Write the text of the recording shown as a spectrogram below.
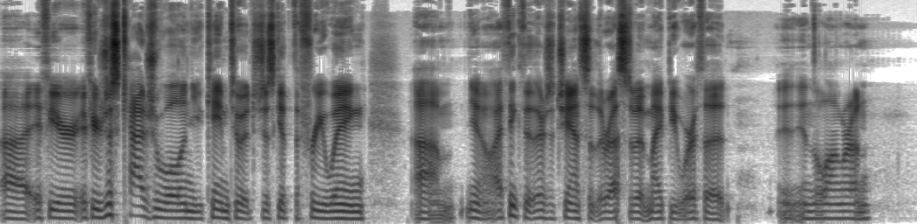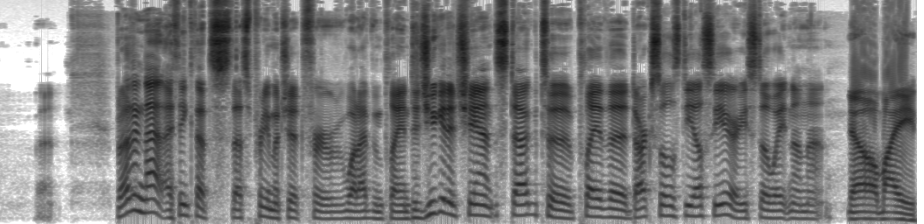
uh, if you're if you're just casual and you came to it to just get the free wing, um, you know, I think that there's a chance that the rest of it might be worth it in, in the long run. But but other than that, I think that's that's pretty much it for what I've been playing. Did you get a chance, Doug, to play the Dark Souls DLC, or are you still waiting on that? No, my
